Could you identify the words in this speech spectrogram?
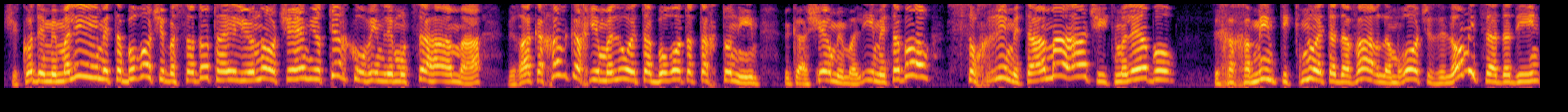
שקודם ממלאים את הבורות שבשדות העליונות שהם יותר קרובים למוצא האמה, ורק אחר כך ימלאו את הבורות התחתונים, וכאשר ממלאים את הבור, סוחרים את האמה עד שיתמלא הבור. וחכמים תיקנו את הדבר למרות שזה לא מצד הדין,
